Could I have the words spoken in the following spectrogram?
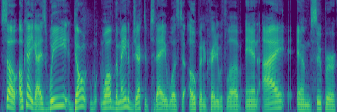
So, okay, guys, we don't. Well, the main objective today was to open Creative with Love, and I am super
